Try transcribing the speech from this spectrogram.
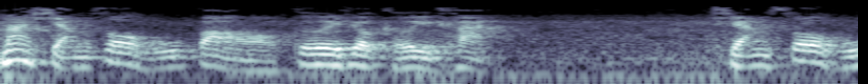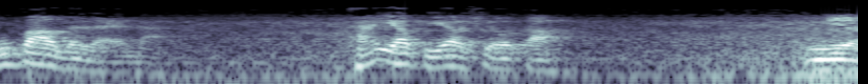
那享受福报哦，各位就可以看，享受福报的人啊，他要不要修道？不要。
